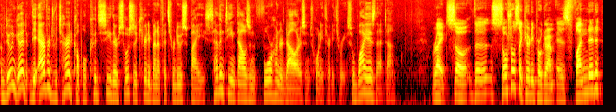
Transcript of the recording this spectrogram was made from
I'm doing good. The average retired couple could see their Social Security benefits reduced by $17,400 in 2033. So, why is that, Don? Right. So, the Social Security program is funded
